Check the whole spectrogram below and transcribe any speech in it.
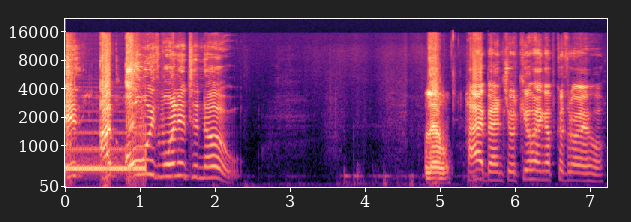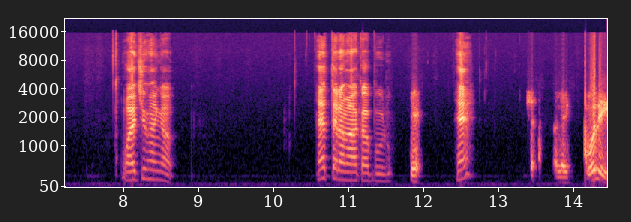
It, I've always wanted to know. Hello. Hi, Ben. Chod क्यों hang up कर रहे हो? Why'd you hang up? है तेरा माँ का बूढ़? Yeah. हैं? Like Kohli.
